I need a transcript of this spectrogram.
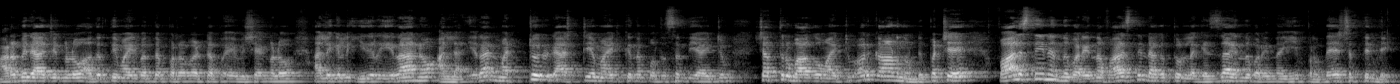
അറബ് രാജ്യങ്ങളോ അതിർത്തിയുമായി ബന്ധപ്പെട്ട വിഷയങ്ങളോ അല്ലെങ്കിൽ ഇറാനോ അല്ല. ഇറാൻ മറ്റൊരു രാഷ്ട്രീയമായിരിക്കുന്ന പ്രതിസന്ധിയായിട്ടും ശത്രുഭാഗമായിട്ടും അവർ കാണുന്നുണ്ട്. പക്ഷേ ഫാലസ്തീൻ എന്ന് പറയുന്ന ഫാലസ്തീന്റെ അകത്തുള്ള ഗസ എന്ന് പറയുന്ന ഈ പ്രദേശത്തിന്റെ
